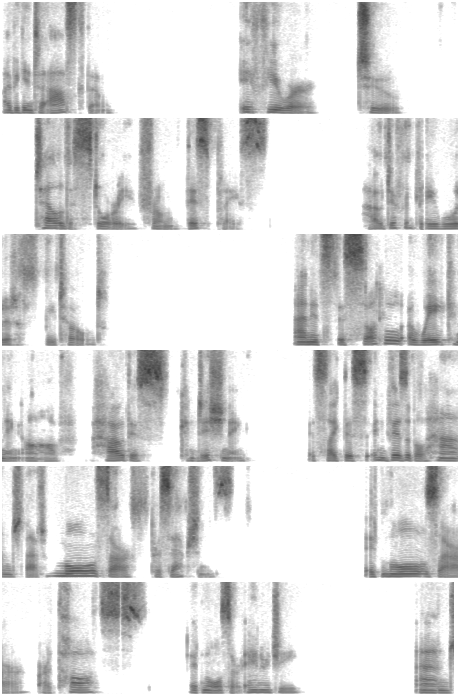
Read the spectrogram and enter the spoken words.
I begin to ask them if you were to tell this story from this place, how differently would it be told? And it's this subtle awakening of how this conditioning, it's like this invisible hand that molds our perceptions. It molds our, our thoughts, it molds our energy, and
